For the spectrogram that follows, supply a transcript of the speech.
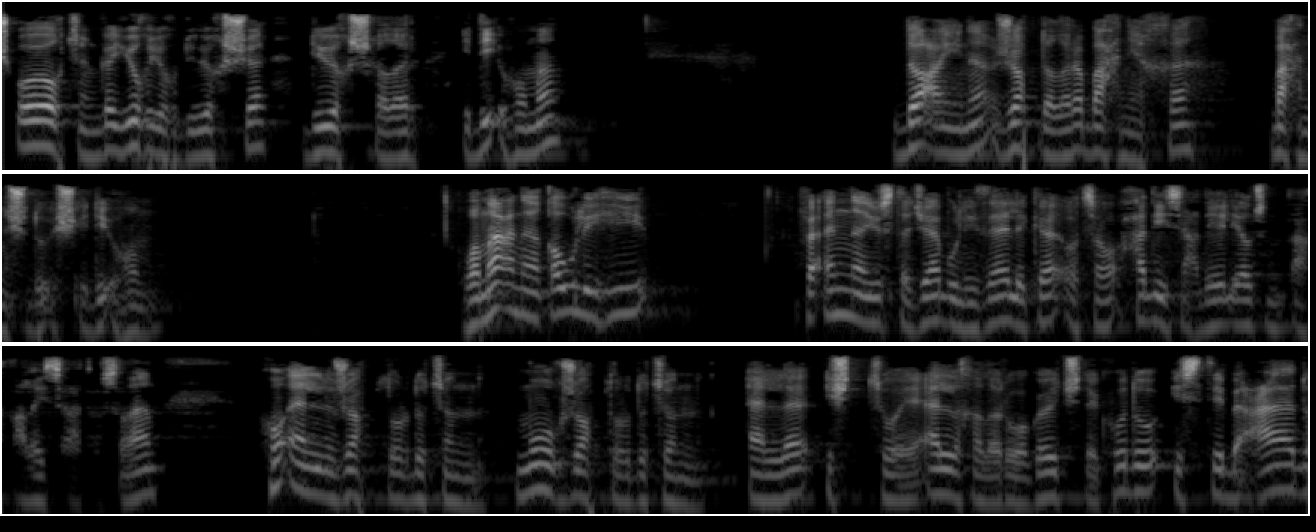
چوغ تنجا يغ يغ ديوخش ديوخش خلر إدي هما دعينا جب دلر بحنيخ بحنش دوش إدي هم ومعنى قوله فأن يستجاب لذلك حديث عديل يلجن عليه الصلاة والسلام هو أن جاب لردتن موغ جاب لردتن ألا اشتوي ألا خلر وقويتشتك هدو استبعاد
